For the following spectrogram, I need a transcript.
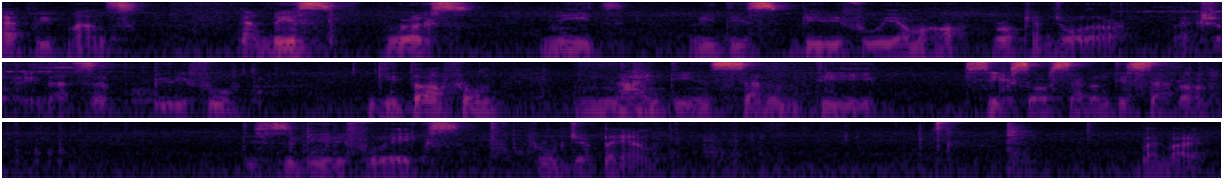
equipments and this works neat with this beautiful Yamaha rock and roller. Actually that's a beautiful guitar from 1976 or 77 this is a beautiful axe from Japan. Bye bye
